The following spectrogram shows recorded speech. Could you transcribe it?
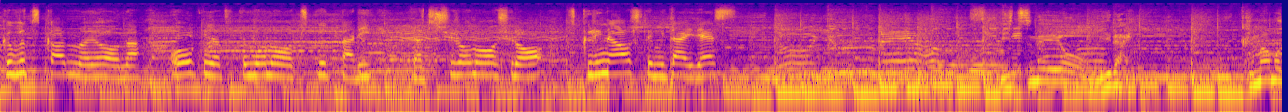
博物館のような大きな建物を作ったり八代のお城を作り直してみたいです。見つめよう未来。熊本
